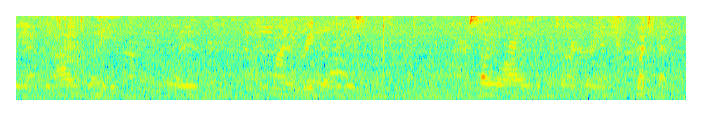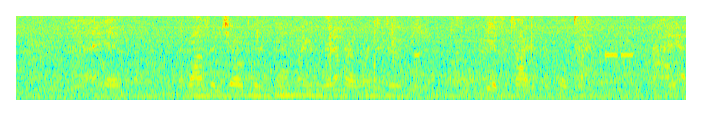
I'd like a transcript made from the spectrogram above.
we have, the eye of Leahy. But it, it, I find a great deal of release in it. Our son-in-law is a photographer. He's much better. Uh, and often joked that uh, if I could do whatever I wanted to do, be, be a photographer full time. I, I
